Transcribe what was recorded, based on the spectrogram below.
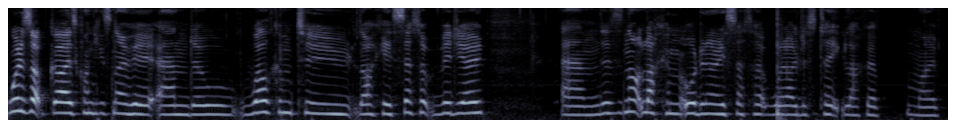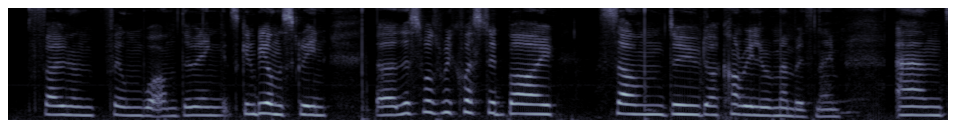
What is up guys, Quantic Snow here and uh, welcome to like a setup video and this is not like an ordinary setup where I just take like a my phone and film what I'm doing. It's going to be on the screen. Uh, this was requested by some dude, I can't really remember his name and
